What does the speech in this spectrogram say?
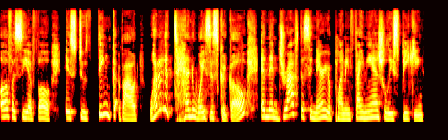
of a cfo is to think about what are the 10 ways this could go and then draft the scenario planning financially speaking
